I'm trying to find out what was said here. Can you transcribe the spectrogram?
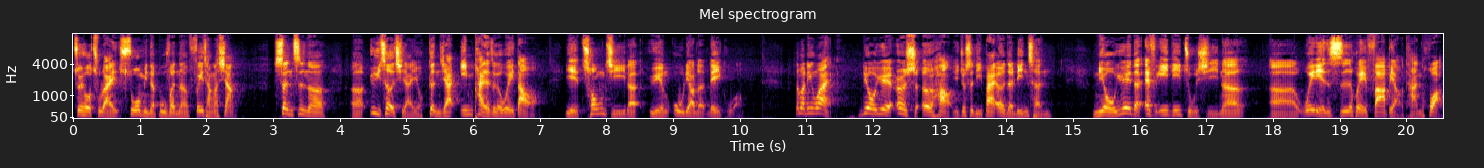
最后出来说明的部分呢，非常的像，甚至呢，呃，预测起来有更加鹰派的这个味道哦，也冲击了原物料的类股哦。那么另外。六月二十二号，也就是礼拜二的凌晨，纽约的 FED 主席呢，呃，威廉斯会发表谈话。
